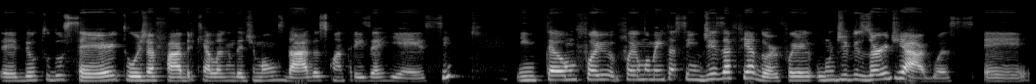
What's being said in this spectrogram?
é, deu tudo certo. Hoje a fábrica ela anda de mãos dadas com a 3RS. Então foi, foi um momento assim desafiador, foi um divisor de águas. É,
